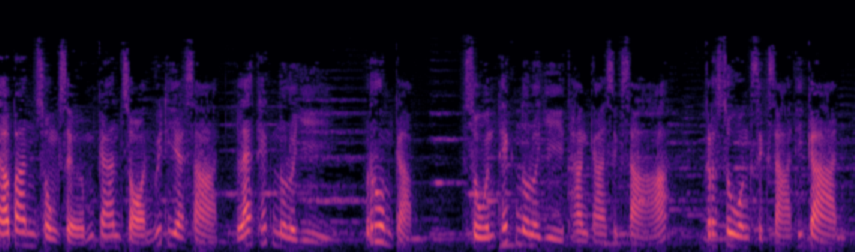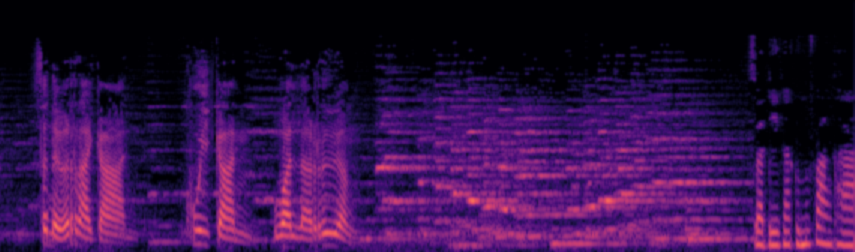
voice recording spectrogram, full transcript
ถาบันส่งเสริมการสอนวิทยาศาสตร์ และเทคโนโลยี ร่วมกับ ศูนย์เทคโนโลยีทางการศึกษา กระทรวงศึกษาธิการ เสนอรายการ คุยกัน วันละเรื่อง สวัสดีค่ะคุณผู้ฟังคะ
